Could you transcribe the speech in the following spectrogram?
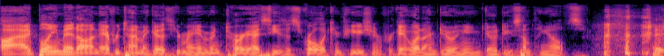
I I blame it on every time I go through my inventory, I see the scroll of confusion, forget what I'm doing, and go do something else. Hey,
